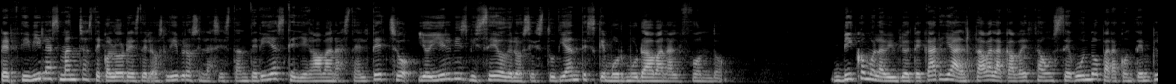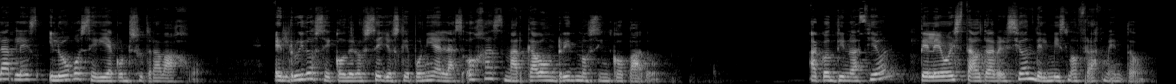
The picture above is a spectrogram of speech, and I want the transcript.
Percibí las manchas de colores de los libros en las estanterías que llegaban hasta el techo y oí el bisbiseo de los estudiantes que murmuraban al fondo. Vi cómo la bibliotecaria alzaba la cabeza un segundo para contemplarles y luego seguía con su trabajo. El ruido seco de los sellos que ponía en las hojas marcaba un ritmo sincopado. A continuación, te leo esta otra versión del mismo fragmento.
